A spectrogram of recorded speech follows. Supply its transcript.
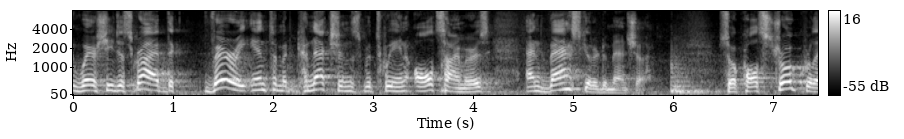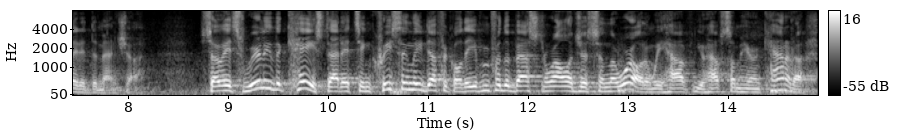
where she described the very intimate connections between Alzheimer's and vascular dementia, so-called stroke-related dementia. So it's really the case that it's increasingly difficult, even for the best neurologists in the world, and we have, you have some here in Canada,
